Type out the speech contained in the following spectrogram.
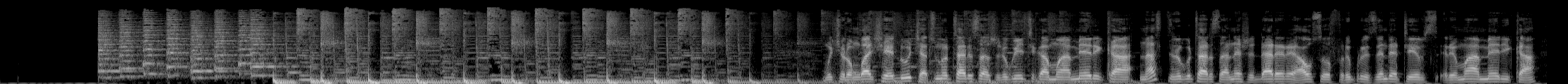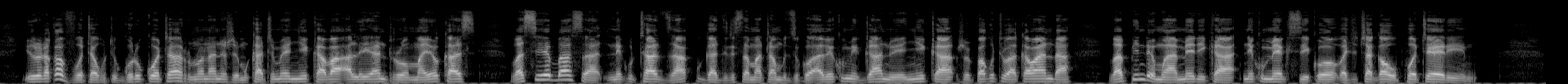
muchirongwa chedu chatinotarisa zviri kuitika muamerica nhasi tiri kutarisa nezvedare rehouse of representatives remuamerica iro rakavhota kuti gurukota rinona nezvemukati menyika vaalejandro mayocas vasiye basa nekutadza kugadzirisa matambudziko ave kumiganhu yenyika zvepakuti vakawanda vapinde muamerica nekumexico vachitsvaga upoteri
